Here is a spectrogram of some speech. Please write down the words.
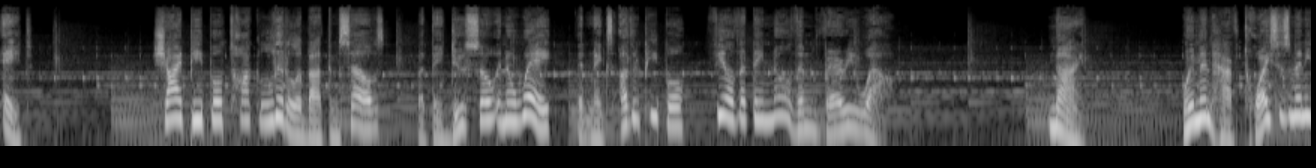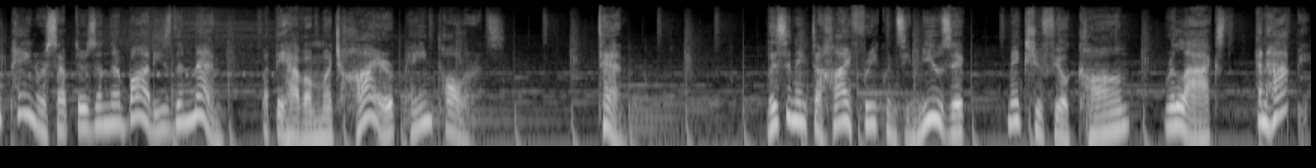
8. Shy people talk little about themselves, but they do so in a way that makes other people feel that they know them very well. 9. Women have twice as many pain receptors in their bodies than men, but they have a much higher pain tolerance. 10. Listening to high frequency music makes you feel calm, relaxed, and happy.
